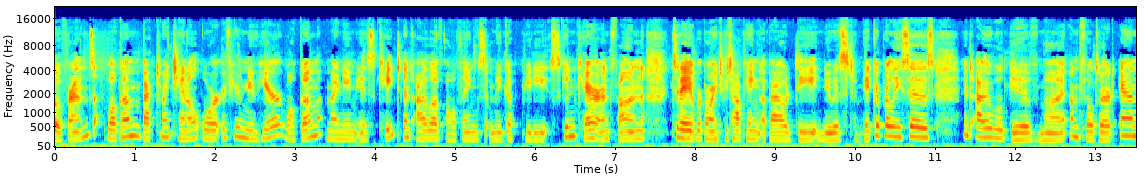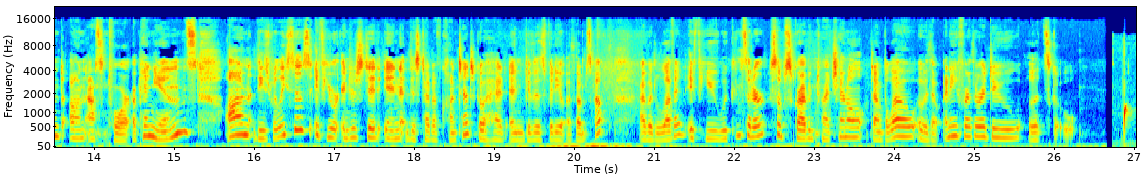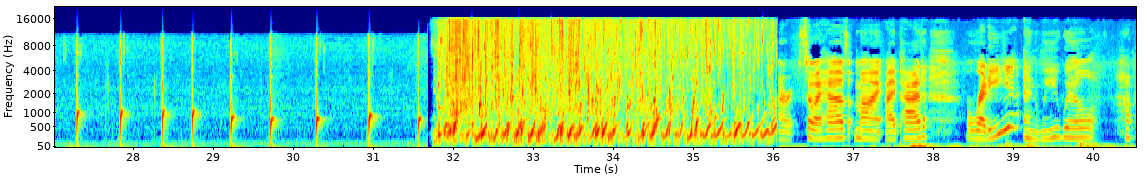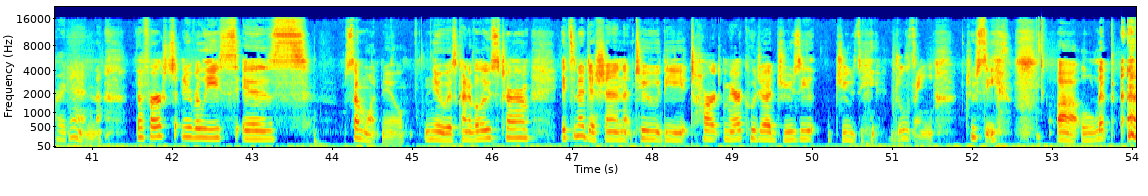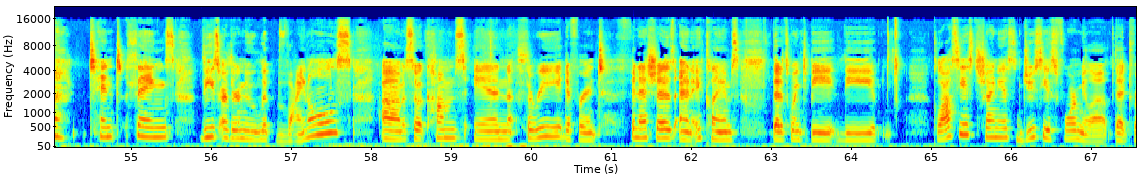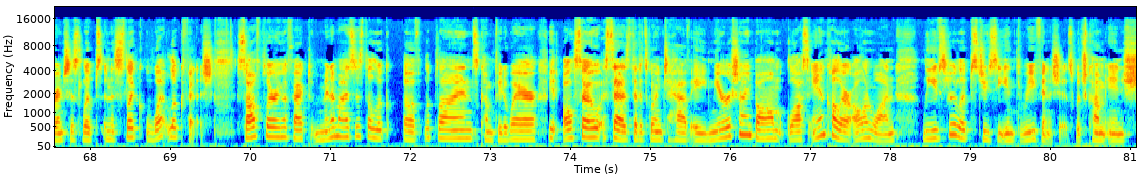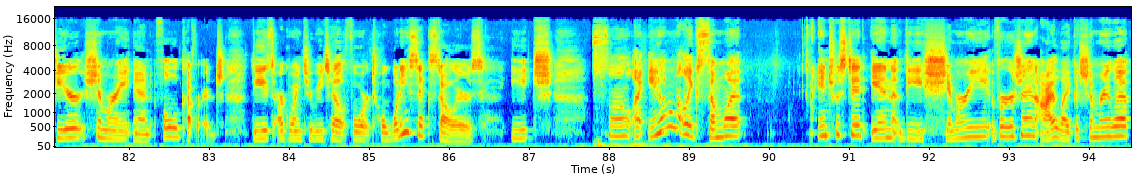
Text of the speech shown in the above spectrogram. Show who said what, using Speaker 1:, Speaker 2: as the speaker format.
Speaker 1: Hello friends, welcome back to my channel, or if you're new here, welcome. My name is Kate and I love all things makeup, beauty, skincare, and fun. Today we're going to be talking about the newest makeup releases and I will give my unfiltered and unasked for opinions on these releases. If you're interested in this type of content, go ahead and give this video a thumbs up. I would love it if you would consider subscribing to my channel down below. Without any further ado, let's go. All right, so I have my iPad ready and we will hop right in. The first new release is somewhat new. New is kind of a loose term. It's an addition to the Tarte Maracuja Juicy, Juicy, Juicy, Juicy uh, lip tint things. These are their new lip vinyls. Um, so it comes in three different finishes and it claims that it's going to be the glossiest, shiniest, juiciest formula that drenches lips in a slick, wet look finish. Soft blurring effect minimizes the look of lip lines, comfy to wear. It also says that it's going to have a mirror shine balm, gloss, and color all in one. Leaves your lips juicy in three finishes, which come in sheer, shimmery, and full coverage. These are going to retail for $26 each. So I am like somewhat interested in the shimmery version. I like a shimmery lip.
